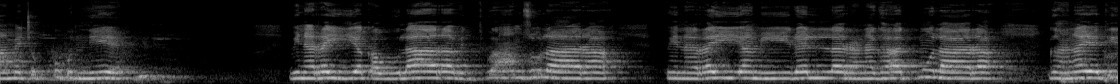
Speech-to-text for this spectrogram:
ఆమె చెప్పుకుంది. వినరయ్య కవులార విద్వాంసులార వినరయ్య మీరెల్ల రణఘాత్ములార ఘనయతి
